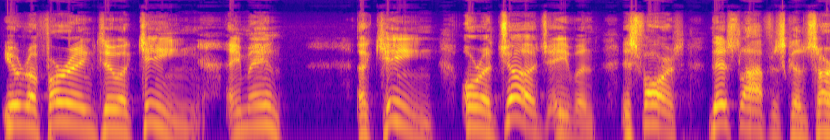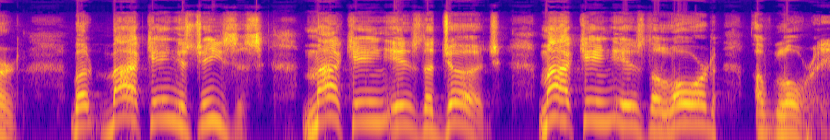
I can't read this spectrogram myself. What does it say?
you're referring to a king. Amen. a king or a judge, even as far as this life is concerned. But my king is Jesus. My king is the judge. My king is the Lord of glory.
